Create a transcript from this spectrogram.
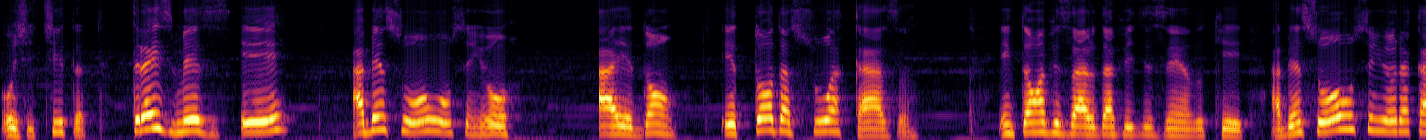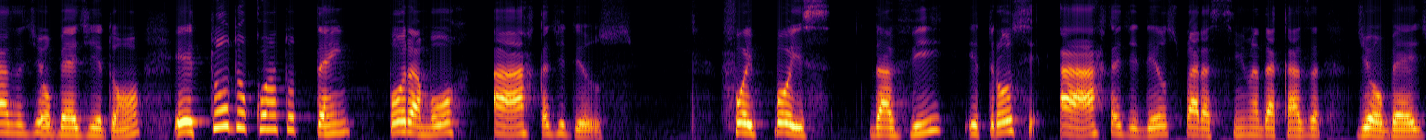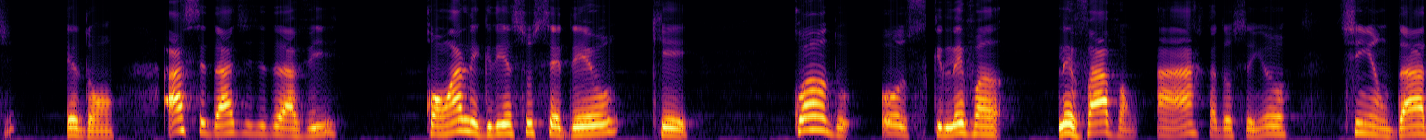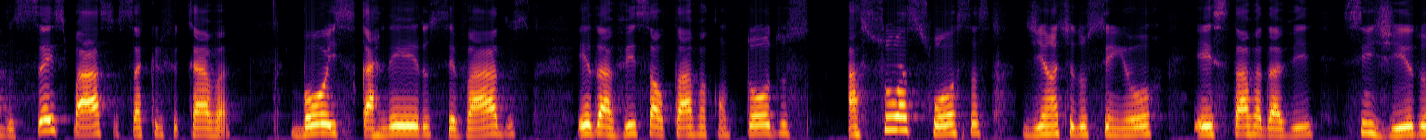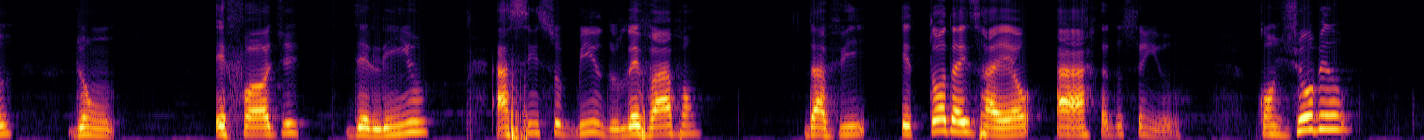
o Gitita, três meses e abençoou o Senhor a Edom e toda a sua casa. Então avisaram Davi, dizendo que abençoou o Senhor a casa de Obed-Edom e tudo quanto tem por amor à arca de Deus. Foi, pois, Davi e trouxe a arca de Deus para cima da casa de Obed-Edom. A cidade de Davi, com alegria, sucedeu que, quando os que levantaram levavam a arca do Senhor tinham dado seis passos, sacrificava bois, carneiros, cevados, e Davi saltava com todas as suas forças diante do Senhor, estava Davi cingido de um efode de linho, assim subindo, levavam Davi e toda Israel a arca do Senhor com júbilo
